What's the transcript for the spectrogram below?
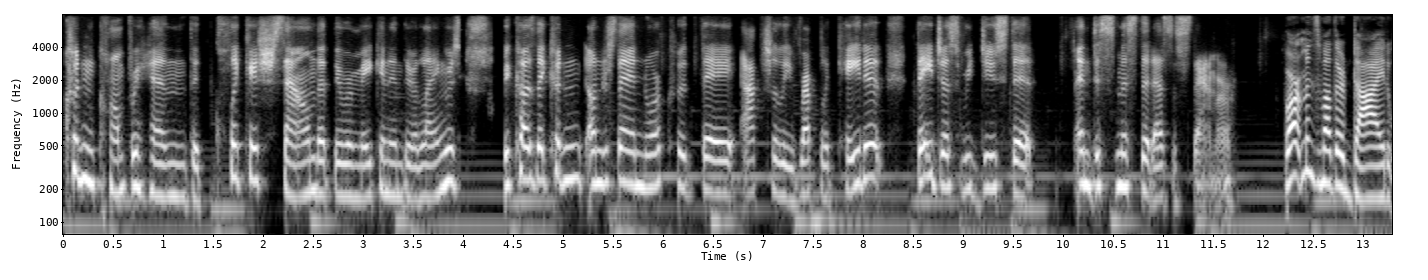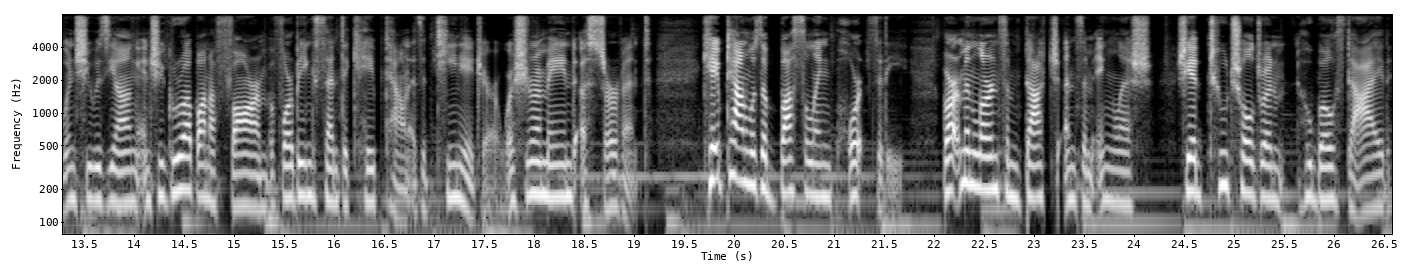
couldn't comprehend the cliquish sound that they were making in their language because they couldn't understand, nor could they actually replicate it. They just reduced it and dismissed it as a stammer. Baartman's mother died when she was young, and she grew up on a farm before being sent to Cape Town as a teenager, where she remained a servant. Cape Town was a bustling port city. Baartman learned some Dutch and some English. She had two children who both died.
